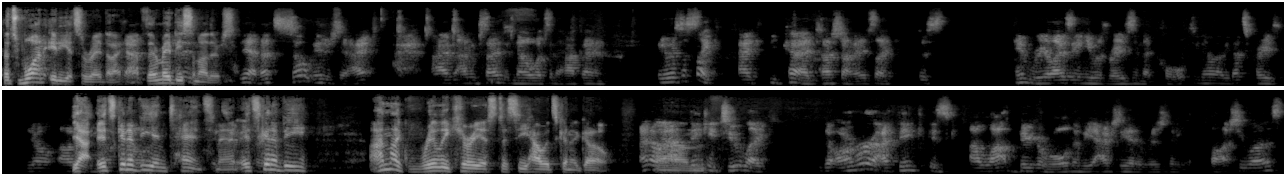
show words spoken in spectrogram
That's one idiot's array that I have. That's There may be some others. Yeah, that's so interesting. I, I'm, I'm excited to know what's going to happen. It was just like I, you kind of touched on it. It's like just him realizing he was raised in a cult. You know, like that's crazy. You know, Yeah, it's going to don't be intense, It's man. gonna be It's going to be, I'm like really curious to see how it's going to go. I know. and I'm um, thinking too, like the armor. I think is a lot bigger role than we actually had originally thought she was.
